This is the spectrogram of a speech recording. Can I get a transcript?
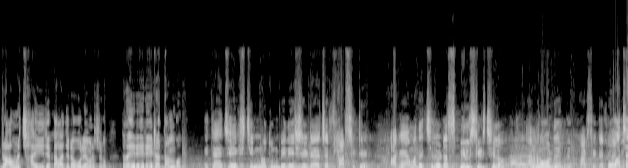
ব্রাউন ছাই যে কালার যেটা বলি আমরা সেরকম দাদা এটা- এটা- এটার দাম কত? এটা হচ্ছে এক্সট্রিম নতুন বেরিয়েছে এটা হচ্ছে ফ্ল্যাট সিটে আগে আমাদের ছিল এটা স্পিল সিট ছিল। double ফ্ল্যাট সিটে ও আচ্ছা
